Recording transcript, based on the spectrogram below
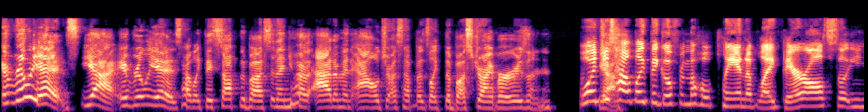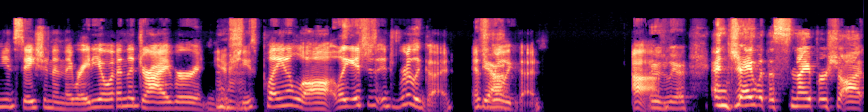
It really is. Yeah, it really is. How like they stop the bus and then you have Adam and Al dress up as like the bus drivers and well and just Yeah. how like they go from the whole plan of like they're all still at union station and they radio in the driver and you know Mhm. she's playing along like it's just it's really good it's Yeah. really good uh, it was really good. And Jay with the sniper shot.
